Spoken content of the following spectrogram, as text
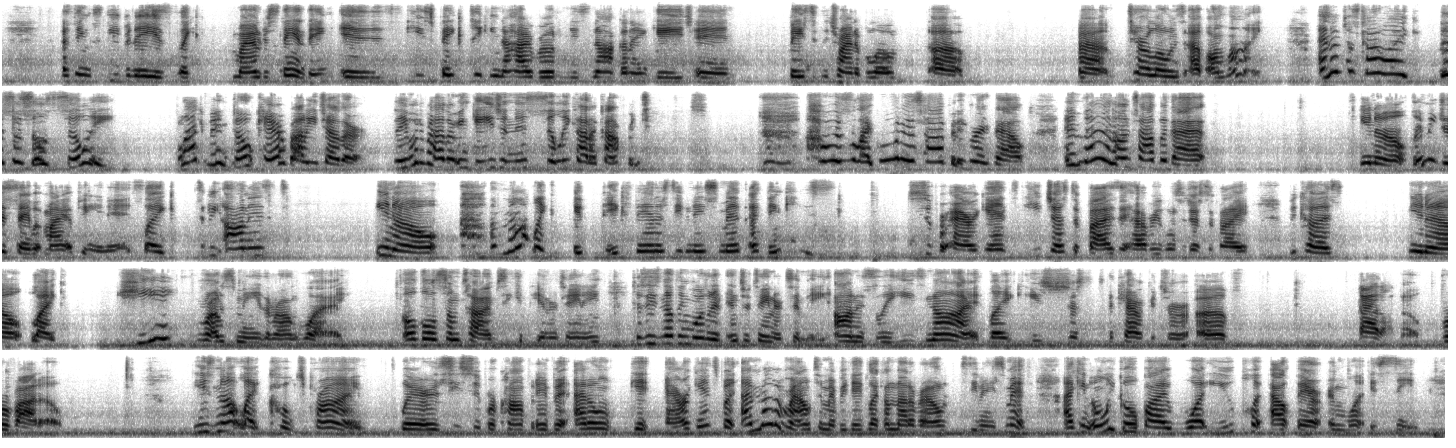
I think Stephen A. is like my understanding is he's fake taking the high road and he's not going to engage in basically trying to blow uh, uh, Terrell Owens up online. And I'm just kind of like, this is so silly. Black men don't care about each other. They would rather engage in this silly kind of confrontation. I was like, what is happening right now? And then on top of that, you know, let me just say what my opinion is. Like, to be honest, you know, I'm not like a big fan of Stephen A. Smith. I think he's super arrogant. He justifies it however he wants to justify it because, you know, like he rubs me the wrong way. Although sometimes he can be entertaining because he's nothing more than an entertainer to me. Honestly, he's not like he's just a caricature of I don't know bravado. He's not like Coach Prime, whereas he's super confident, but I don't get arrogance. But I'm not around him every day, like I'm not around Stephen A. Smith. I can only go by what you put out there and what is seen.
